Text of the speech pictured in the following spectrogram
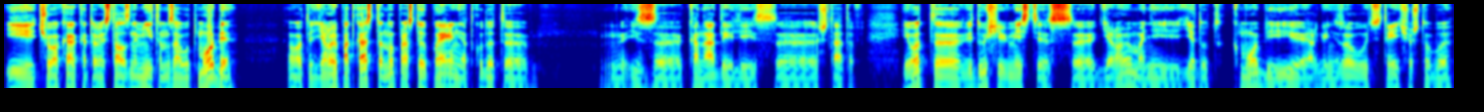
И чувака, который стал знаменитым, зовут Моби. Вот, и герой подкаста, ну, простой парень откуда-то из Канады или из э, Штатов. И вот ведущий вместе с героем, они едут к Моби и организовывают встречу, чтобы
